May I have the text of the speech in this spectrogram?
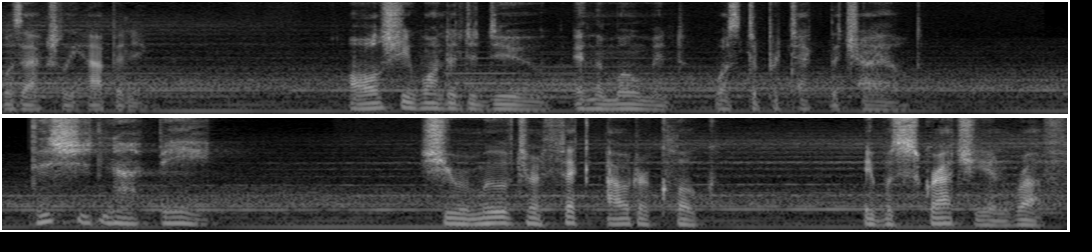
was actually happening. All she wanted to do in the moment was to protect the child. This should not be. She removed her thick outer cloak. It was scratchy and rough,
